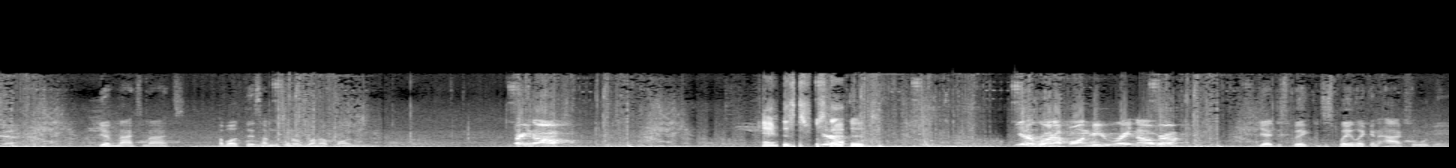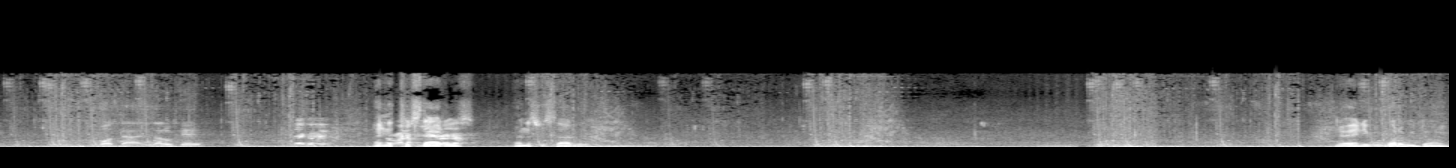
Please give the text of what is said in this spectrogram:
Yeah. Do you have max max? How about this? I'm just gonna run up on you. Right now, And this is for Yeah. status. you gonna run up on me right now, bro? Yeah, just play just play like an actual game. How about that? Is that okay? Yeah, go ahead. And I'll it's for up to you right status. And it's for status. Yeah, Andy, what are we doing?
